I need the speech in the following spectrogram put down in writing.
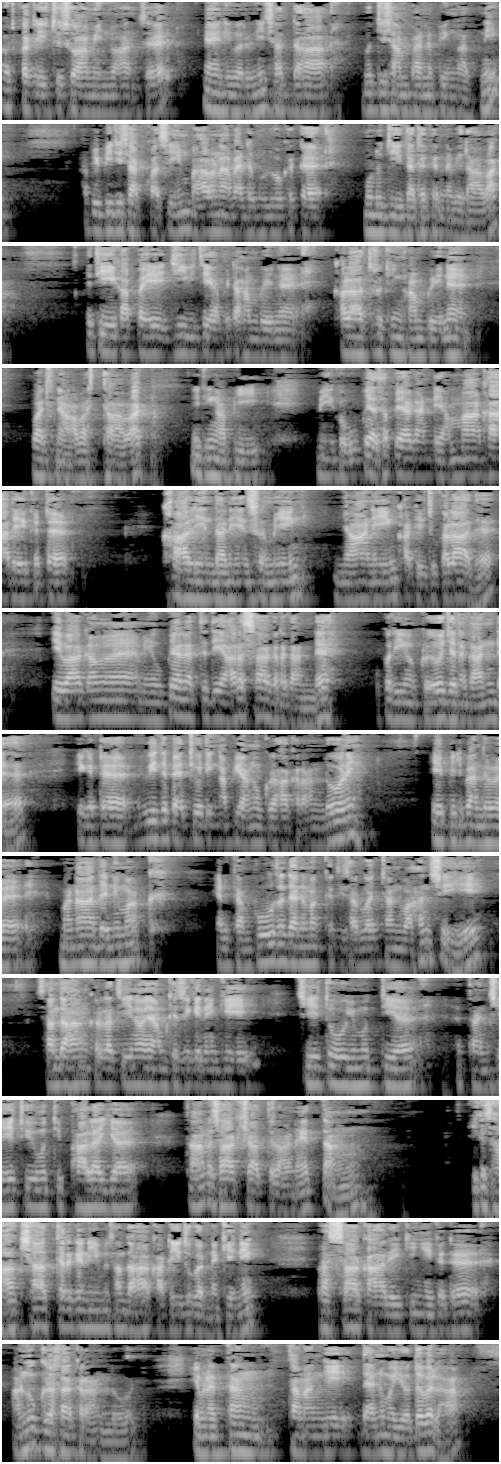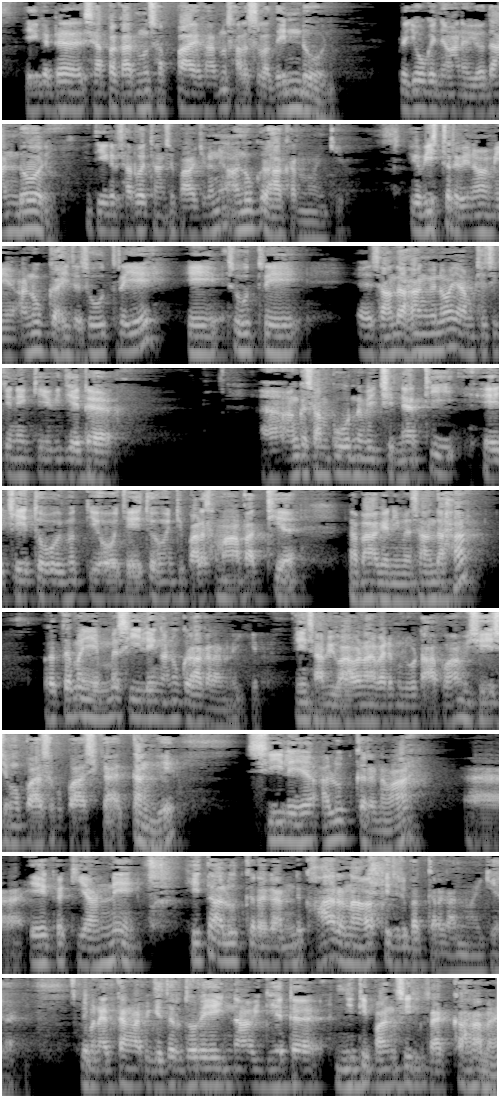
කෞර්කටීතු ස්වාමීන් වහන්සේ මෑණිවරණි ශ්‍රද්ධා බුද්ධ සම්පන්න පින්වත්නි. අපි පිරිසක් වශයෙන් භාවනා වැඩමුළුවකට මුළු දී ගත කරන වෙලාවක්. ඉතින් ඒක අපේ ජීවිතේ අපිට හම්බ වෙන කලාතුරකින් හම්බ වෙන වටිනා අවස්ථාවක්. ඉතින් අපි මේක උපයසපයා ගන්න අම්මාකාරයකට කාලයෙන් ධනෙන් ශ්‍රමයෙන් ඥාණයෙන් කටයුතු කළාද ඒ වගේම මේ උපයාගත්ත දේ අරසා කරගන්න උපරිම ප්‍රයෝජන ගන්න ඒකට විවිධ පැති වලින් අපි අනුග්‍රහ කරන්න ඕනේ ඒ පිළිබඳව මනා දැනුමක් එනතම් පූර්ණ දැනුමක් ඇති සරුවච්චන් වහන්සේ සඳහන් කරලා තියෙනවා යම් කෙනෙකුගේ චේතෝ විමුක්තිය නැත්නම් චේතු විමුක්ති ඵලය තාම සාක්ෂාත් වෙලා නැත්නම් ඒක සාක්ෂාත් කර ගැනීම සඳහා කටයුතු කරන කෙනෙක් පස්සාකාරයකින් ඒකට අනුග්‍රහ කරන්න ඕනේ. එහෙම නැත්නම් Tamange දැනුම යොදවලා ඒකට ශප කරුණු සප්පාය කරුණු සලසලා දෙන්න ඕනේ. ප්‍රයෝග ඥාන යොදන්න ඕනේ. ඉතින් ඒකට ਸਰවචන්සේ පාවිච්චි කරන්නේ අනුග්‍රහ කරනවා කියන. ඒක විස්තර වෙනවා මේ අනුග්‍රහිත සූත්‍රයේ ඒ සූත්‍රයේ සඳහන් වෙනවා යම් කිසි කෙනෙක් මේ විදිහට අංග සම්පූර්ණ වෙච්ච නැති ඒ චේතෝ විමුක්තිය හෝ චේතෝ විමුක්ති ඵල සමාපත්තිය ලබා ගැනීම සඳහා ප්‍රථමයෙන්ම සීලෙන් අනුග්‍රහ කරන්නයි කියනවා. ඒ නිසා අපි භාවනා වැඩමුළුවට ආපුවාම විශේෂම උපාසක උපාසිකා ඇත්තන්ගේ සීලය අලුත් කරනවා. ඒක කියන්නේ හිත අලුත් කරගන්න කාරණාවක් ඉදිරිපත් කරගන්නවායි කියලයි. එහෙම නැත්නම් අපි ගෙදර දොරේ ඉන්න විදිහට නිති පන්සිල් රැක්කහම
